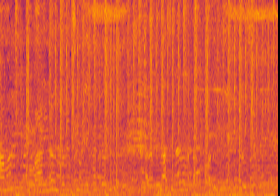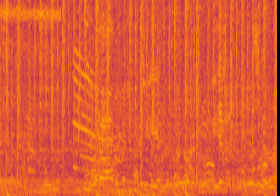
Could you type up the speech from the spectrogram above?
मामा. आणि लहानपणापासून आम्ही एकाच करत होतो आता ते नाशिकला राहतात अजून किती वर्ष झाली? ही माझी भाषी आहे. सुवर्णा.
